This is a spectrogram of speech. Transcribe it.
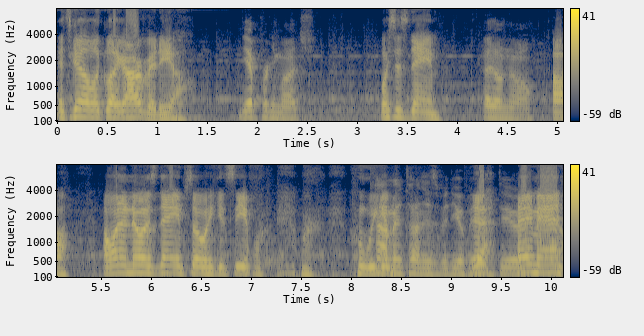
It's gonna look like our video. Yeah, pretty much. What's his name? I don't know. Oh, I want to know his name so we can see if we're, we're, we can. Comment on his video, Yeah. dude. Hey man,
